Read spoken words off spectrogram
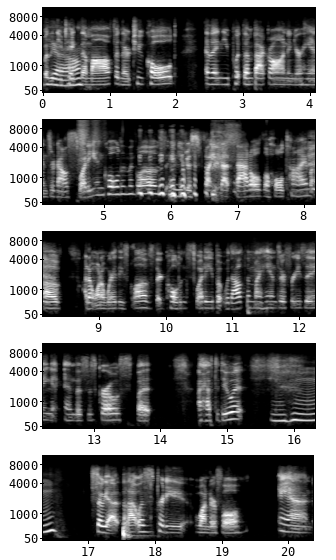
but then you take them off and they're too cold, and then you put them back on and your hands are now sweaty and cold in the gloves, and you just fight that battle the whole time of I don't want to wear these gloves, they're cold and sweaty, but without them my hands are freezing and this is gross, but I have to do it. Mm-hmm. So yeah, that was pretty wonderful. And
